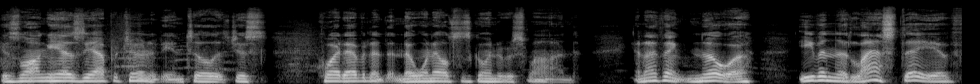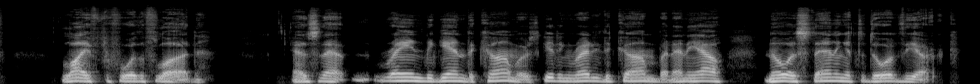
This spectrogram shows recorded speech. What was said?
as long as he has the opportunity until it's just quite evident that no one else is going to respond. And I think Noah, even the last day of life before the flood, as that rain began to come or was getting ready to come, but anyhow, Noah's standing at the door of the ark.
